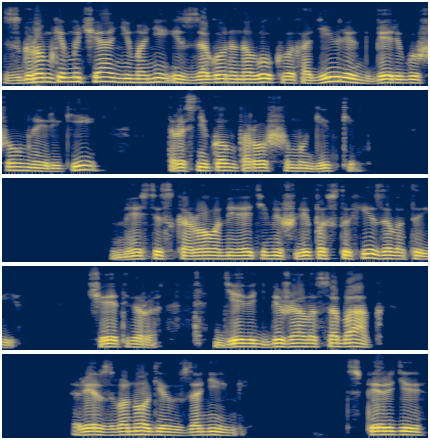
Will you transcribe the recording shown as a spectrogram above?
С громким мычанием они из загона на луг выходили к берегу шумной реки, тростником поросшему гибким. Вместе с коровами этими шли пастухи золотые. Четверо, девять бежало собак, резвоногих за ними. Спереди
